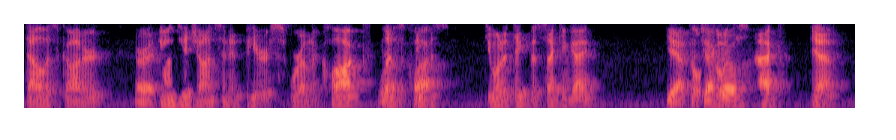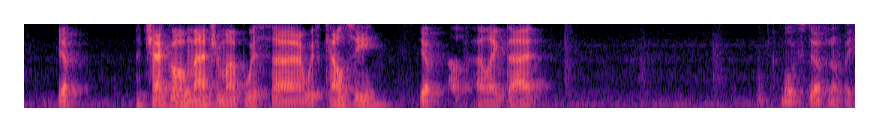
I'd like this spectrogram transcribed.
Dallas Goedert, All right. Diontae Johnson, and Pierce. We're on the clock. We're Let's the clock. this. Do you want to take the second guy? Yeah, Go- go Pacheco. the stack. Yeah, Yep. Pacheco. Match him up with uh, with Kelce. Yep. I like that. Most definitely.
